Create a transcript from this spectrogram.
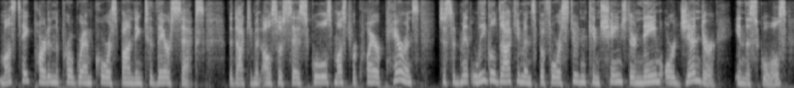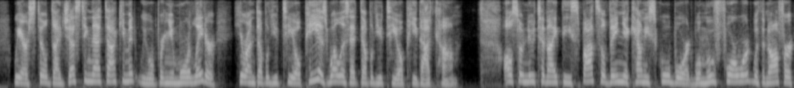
must take part in the program corresponding to their sex. The document also says schools must require parents to submit legal documents before a student can change their name or gender in the schools. We are still digesting that document. We will bring you more later here on WTOP as well as at WTOP.com. Also new tonight, the Spotsylvania County School Board will move forward with an offer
